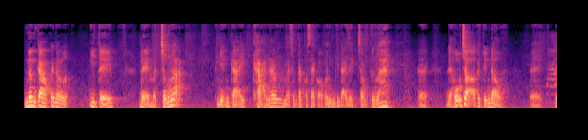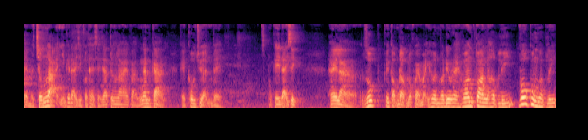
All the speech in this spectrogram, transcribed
nâng cao cái năng lực y tế để mà chống lại những cái khả năng mà chúng ta có sẽ có, có những cái đại dịch trong tương lai để hỗ trợ cái tuyến đầu, để mà chống lại những cái đại dịch có thể xảy ra tương lai và ngăn cản cái câu chuyện về cái đại dịch, hay là giúp cái cộng đồng nó khỏe mạnh hơn. Và điều này hoàn toàn là hợp lý, vô cùng hợp lý.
